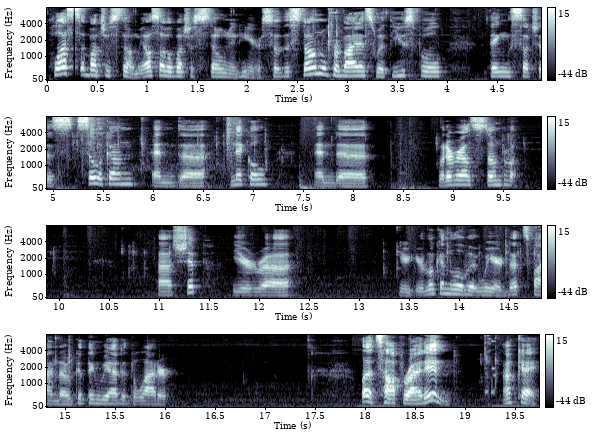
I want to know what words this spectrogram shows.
plus a bunch of stone. We also have a bunch of stone in here. So the stone will provide us with useful things such as silicon and uh, nickel and uh, whatever else stone. Uh, ship, you're, uh, you're, you're looking a little bit weird. That's fine though. Good thing we added the ladder. Let's hop right in. Okay.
